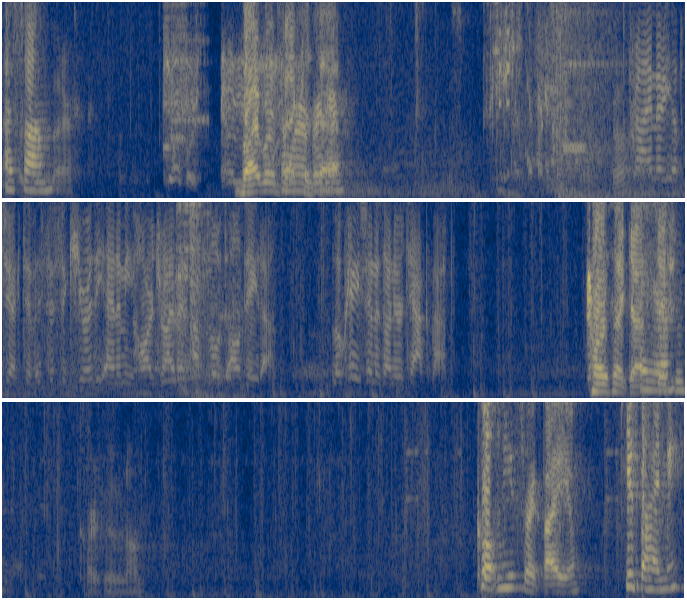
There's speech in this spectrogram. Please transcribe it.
I saw him. There. Careful. Enemy Right where Somewhere Becca's over at. here. Primary objective is to secure the enemy hard drive and upload all data. Location is on your attack map. Car's at gas Oh, yeah. Station. moving on. Colton, he's right by you. He's behind me.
